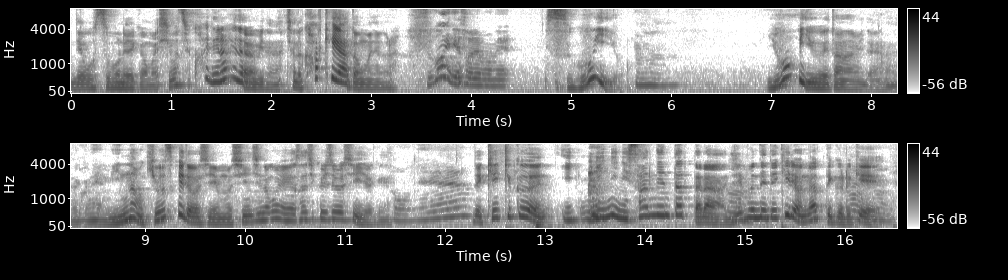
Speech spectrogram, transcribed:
で、おつぼねだけお前始末書書いてないだろみたいな。ちゃんと書けやと思いながら。すごいねそれもねすごいよ。うんよう言えたなみたいな。うんだけどもうみんなも気をつけてほしい。もう新人の子には優しくしてほしいだけ。そうね。で結局23年経ったらうん。自分でできるようになってくるけ、うんうん。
